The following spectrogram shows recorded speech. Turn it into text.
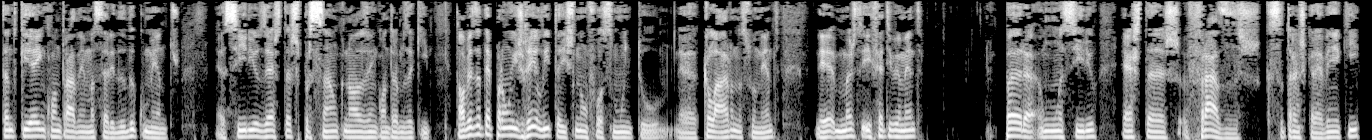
Tanto que é encontrado em uma série de documentos assírios esta expressão que nós encontramos aqui. Talvez até para um israelita isto não fosse muito claro na sua mente, mas efetivamente para um assírio estas frases que se transcrevem aqui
